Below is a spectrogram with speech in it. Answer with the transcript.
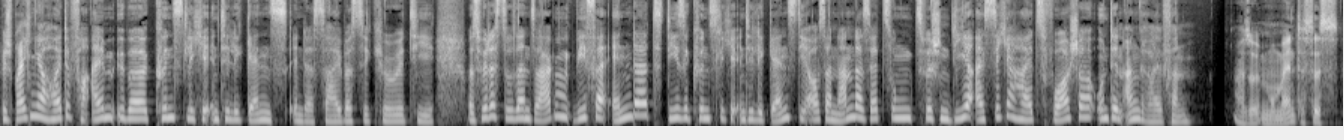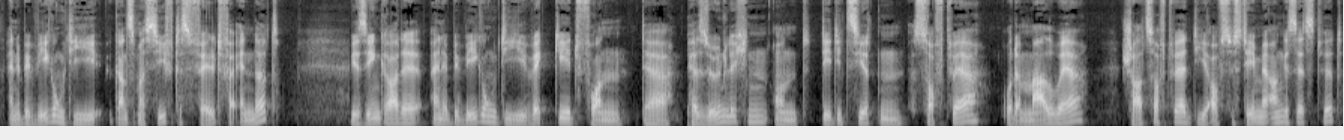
Wir sprechen ja heute vor allem über künstliche Intelligenz in der Cybersecurity. Was würdest du dann sagen, wie verändert diese künstliche Intelligenz die Auseinandersetzung zwischen dir als Sicherheitsforscher und den Angreifern? Also im Moment ist es eine Bewegung, die ganz massiv das Feld verändert. Wir sehen gerade eine Bewegung, die weggeht von der persönlichen und dedizierten Software oder Malware, Schadsoftware, die auf Systeme angesetzt wird.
